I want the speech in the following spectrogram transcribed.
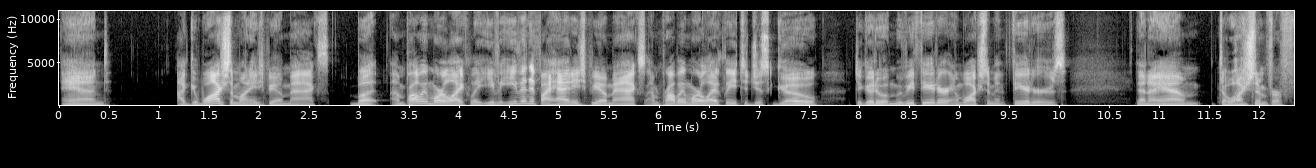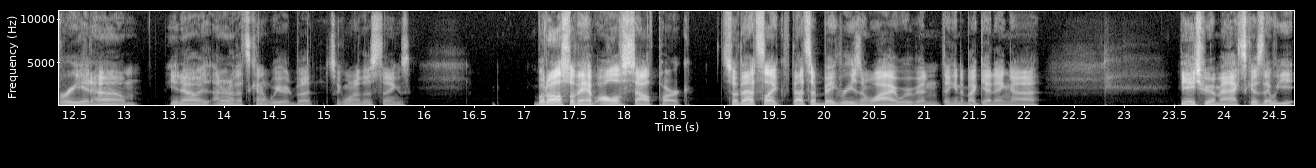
and I could watch them on HBO Max, but I'm probably more likely, even even if I had HBO Max, I'm probably more likely to just go to go to a movie theater and watch them in theaters than I am to watch them for free at home. You know, I don't know. That's kind of weird, but it's like one of those things. But also, they have all of South Park, so that's like that's a big reason why we've been thinking about getting uh, the HBO Max because that we,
